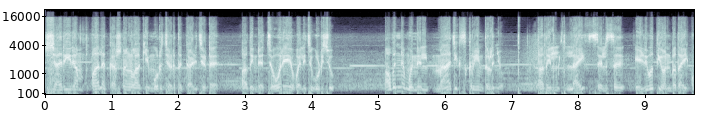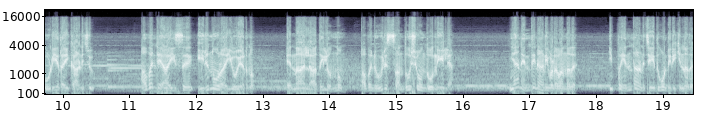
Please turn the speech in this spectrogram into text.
ശരീരം പല കഷ്ണങ്ങളാക്കി മുറിച്ചെടുത്ത് കഴിച്ചിട്ട് അതിന്റെ ചോരയെ വലിച്ചു കുടിച്ചു. അവന്റെ മുന്നിൽ മാജിക് സ്ക്രീൻ തെളിഞ്ഞു. അതിൽ ലൈഫ് സെൽസ് എഴുപത്തി ഒൻപതായി കൂടിയതായി കാണിച്ചു. അവന്റെ ആയുസ് ഇരുന്നൂറായി ഉയർന്നു. എന്നാൽ അതിലൊന്നും അവൻ ഒരു സന്തോഷവും തോന്നിയില്ല. ഞാൻ എന്തിനാണ് ഇവിടെ വന്നത്? ഇപ്പൊ എന്താണ് ചെയ്തുകൊണ്ടിരിക്കുന്നത്?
